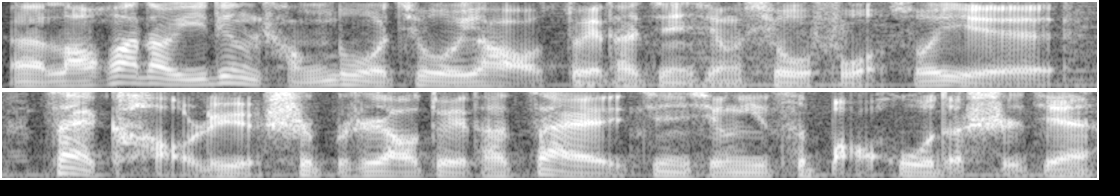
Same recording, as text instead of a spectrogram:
呃，老化到一定程度就要对它进行修复，所以再考虑是不是要对它再进行一次保护的时间。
